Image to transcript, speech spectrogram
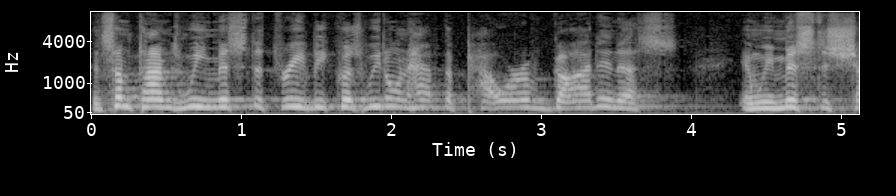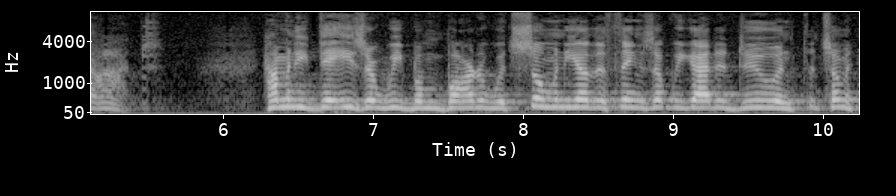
And sometimes we miss the three because we don't have the power of God in us and we miss the shot. How many days are we bombarded with so many other things that we got to do and, so many,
